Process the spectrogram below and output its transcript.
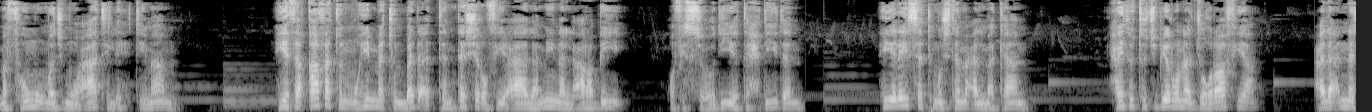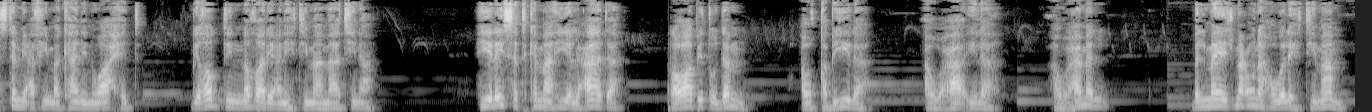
مفهوم مجموعات الاهتمام. هي ثقافة مهمة بدأت تنتشر في عالمنا العربي وفي السعودية تحديدا. هي ليست مجتمع المكان حيث تجبرنا الجغرافيا على أن نجتمع في مكان واحد بغض النظر عن اهتماماتنا. هي ليست كما هي العادة روابط دم أو قبيلة أو عائلة أو عمل بل ما يجمعنا هو الاهتمام.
